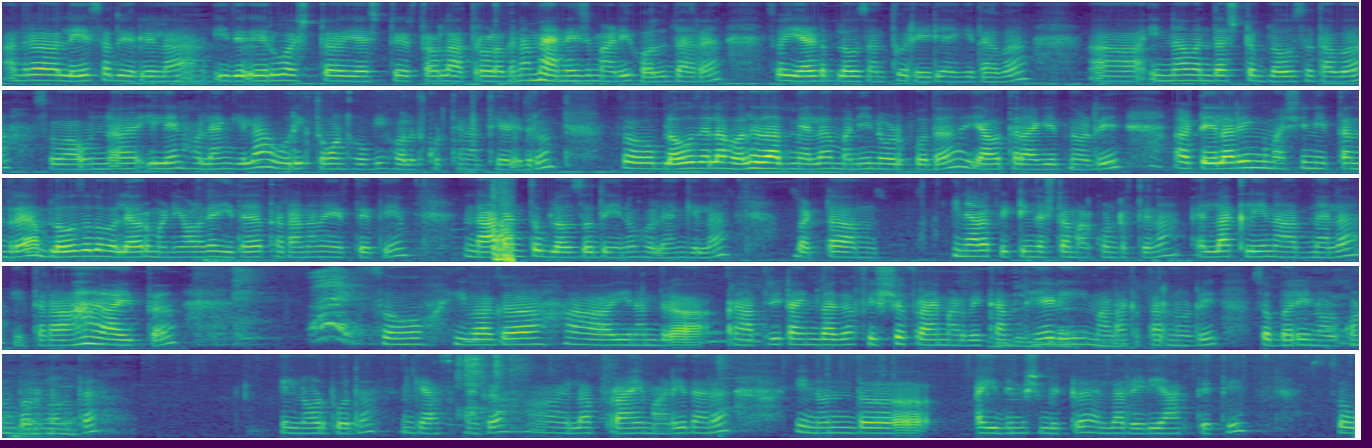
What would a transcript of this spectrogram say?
ಅಂದ್ರೆ ಲೇಸ್ ಅದು ಇರಲಿಲ್ಲ. ಇದು ಇರುವಷ್ಟು ಎಷ್ಟು ಇರ್ತಾವಲ್ಲ ಅದ್ರೊಳಗನ ಮ್ಯಾನೇಜ್ ಮಾಡಿ ಹೊಲ್ದಾರ. ಸೊ ಎರಡು ಬ್ಲೌಸ್ ಅಂತೂ ರೆಡಿ ಆಗಿದ್ದಾವೆ ಇನ್ನೂ ಒಂದಷ್ಟು ಬ್ಲೌಸ್ ಅದಾವೆ. ಸೊ ಅವನ್ನ ಇಲ್ಲೇನು ಹೊಲಂಗಿಲ್ಲ ಊರಿಗೆ ತೊಗೊಂಡು ಹೋಗಿ ಹೊಲಿದು ಕೊಡ್ತೇನೆ ಅಂತ ಹೇಳಿದರು. ಸೊ ಬ್ಲೌಸ್ ಎಲ್ಲ ಹೊಲದಾದ್ಮೇಲೆ ಮನೆ ನೋಡ್ಬೋದು? ಯಾವ ಥರ ಆಗೈತೆ ನೋಡಿರಿ? ಟೇಲರಿಂಗ್ ಮಷಿನ್ ಇತ್ತಂದ್ರೆ ಬ್ಲೌಸ್ ಅದು ಹೊಲೆಯವ್ರ ಮನೆಯೊಳಗೆ ಇದೇ ಥರನೇ ಇರ್ತೈತಿ. ನಾನಂತೂ ಬ್ಲೌಸ್ ಅದು ಏನೂ ಹೊಲಂಗಿಲ್ಲ ಬಟ್ ಇನ್ನಾರ ಫಿಟ್ಟಿಂಗ್ ಅಷ್ಟೇ ಮಾಡ್ಕೊಂಡಿರ್ತೀನ. ಎಲ್ಲ ಕ್ಲೀನ್ ಆದಮೇಲೆ ಈ ಥರ ಆಯ್ತು. ಸೊ ಇವಾಗ ಏನಂದ್ರೆ, ರಾತ್ರಿ ಟೈಮ್ದಾಗ ಫಿಶ್ ಫ್ರೈ ಮಾಡ್ಬೇಕಂತ ಹೇಳಿ ಮಾಡಾಕತ್ತಾರ ನೋಡ್ರಿ. ಸೊ ಬರೀ ನೋಡ್ಕೊಂಡು ಬರೋಣಂತ ಇಲ್ಲಿ ನೋಡ್ಬೋದಾ? ಗ್ಯಾಸ್ ಮ್ಯಾಗ ಎಲ್ಲ ಫ್ರೈ ಮಾಡಿದಾರೆ. ಇನ್ನೊಂದು ಐದು ನಿಮಿಷ ಬಿಟ್ಟರೆ ಎಲ್ಲ ರೆಡಿ ಆಗ್ತೈತಿ. ಸೊ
